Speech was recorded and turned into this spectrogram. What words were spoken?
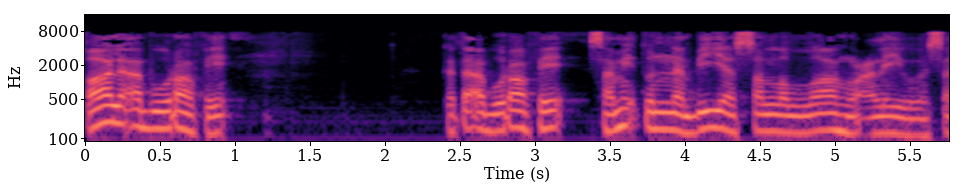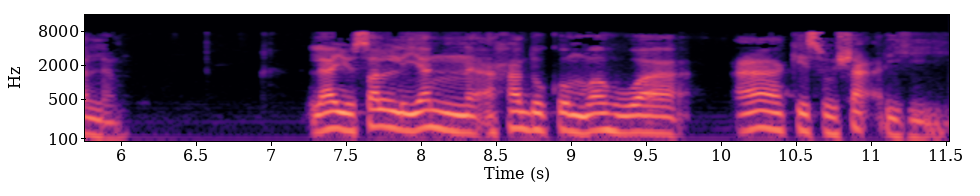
Qala Abu Rafi Kata Abu Rafi, sami'tun nabiyya sallallahu alaihi wasallam. La yusalliyanna ahadukum wa huwa akisu sya'rihi.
